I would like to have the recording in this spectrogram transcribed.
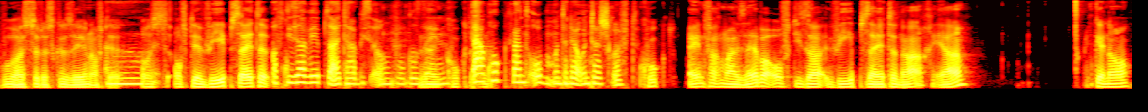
Wo hast du das gesehen? Auf der, Äh, aus, auf der Webseite. Auf dieser Webseite habe ich es irgendwo gesehen. guckt da guckt ganz oben unter der Unterschrift. Guckt einfach mal selber auf dieser Webseite nach, ja. Genau.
